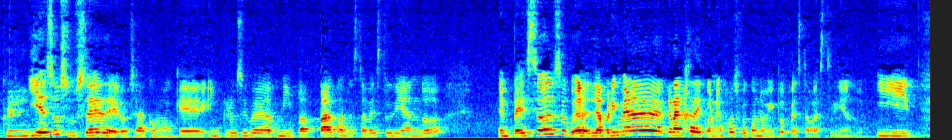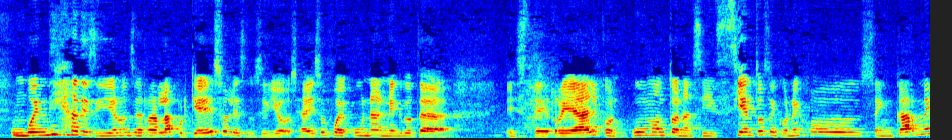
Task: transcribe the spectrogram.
Okay. Y eso sucede, o sea, como que inclusive mi papá cuando estaba estudiando, empezó, la primera granja de conejos fue cuando mi papá estaba estudiando. Y un buen día decidieron cerrarla porque eso les sucedió, o sea, eso fue una anécdota este, real con un montón así, cientos de conejos en carne.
